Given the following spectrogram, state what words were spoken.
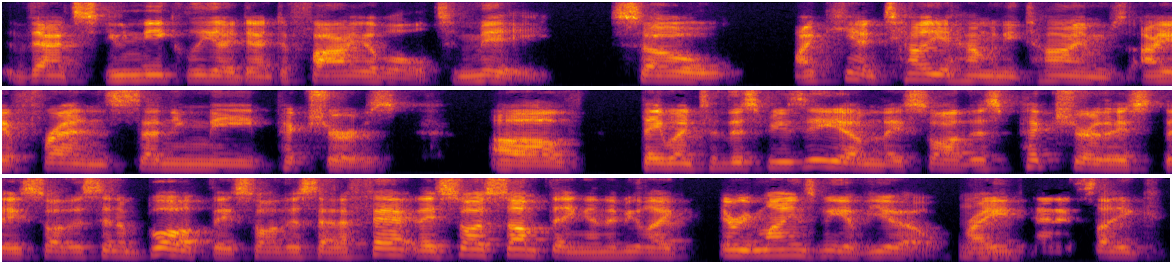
that's uniquely identifiable to me? So I can't tell you how many times I have friends sending me pictures of they went to this museum, they saw this picture, they they saw this in a book, they saw this at a fair, they saw something, and they'd be like, "It reminds me of you," right? Mm-hmm. And it's like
